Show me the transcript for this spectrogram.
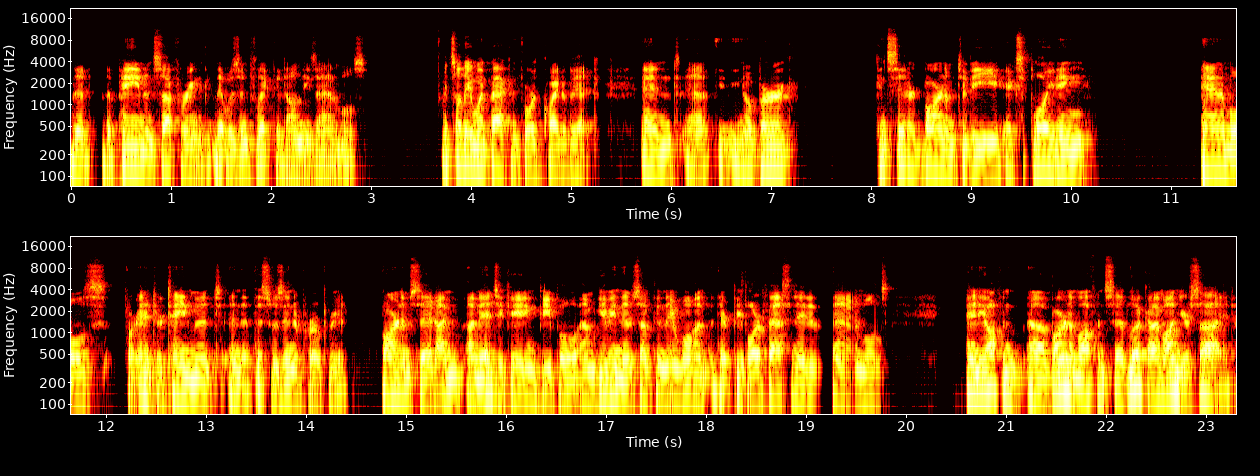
the the pain and suffering that was inflicted on these animals, and so they went back and forth quite a bit. And uh, you know, Bergh considered Barnum to be exploiting animals for entertainment and that this was inappropriate. Barnum said, I'm, I'm educating people. I'm giving them something they want. Their people are fascinated with animals. And he often, uh, Barnum often said, look, I'm on your side.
